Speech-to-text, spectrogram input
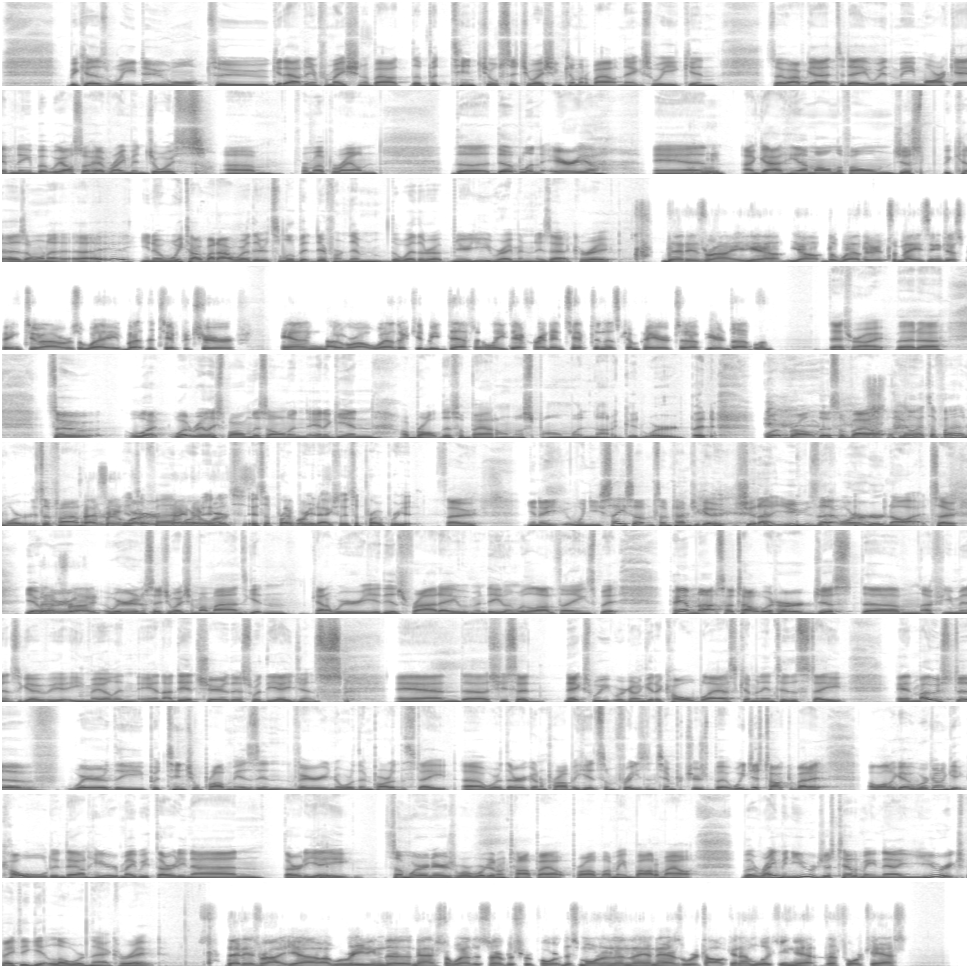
because we do want to get out the information about the potential situation coming about next week. And so I've got today with me Mark Abney, but we also have Raymond Joyce um, from up around the Dublin area. And I got him on the phone just because I want to, uh, you know, when we talk about our weather, it's a little bit different than the weather up near you, Raymond. Is that correct? That is right. Yeah. Yeah. The weather, it's amazing just being two hours away, but the temperature and overall weather can be definitely different in Tifton as compared to up here in Dublin. That's right. But uh, so what what really spawned this on, and, and again, I brought this about. I don't know, spawn was not a good word, but what brought this about? No, that's a fine word. It's a fine That's word. a It's word. a fine Hey, word. and works. it's, it's appropriate, actually. It's appropriate. So, you know, when you say something, sometimes you go, "Should I use that word or not?" So, yeah, That's we're right. we're in a mm-hmm. situation. My mind's getting kind of weary. It is Friday. We've been dealing with a lot of things, but Pam Knox, I talked with her just um, a few minutes ago via email, and and I did share this with the agents, and uh, she said next week we're going to get a cold blast coming into the state. And most of where the potential problem is in very northern part of the state, uh, where they're going to probably hit some freezing temperatures. But we just talked about it a while ago. We're going to get cold, and down here maybe 39, 38, somewhere in there is where we're going to top out. Prob, I mean bottom out. But Raymond, you were just telling me now you're expected to get lower than that, correct? That is right. Yeah. I was reading the National Weather Service report this morning, and, and as we're talking, I'm looking at the forecast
